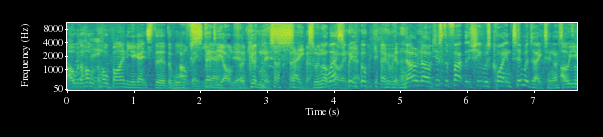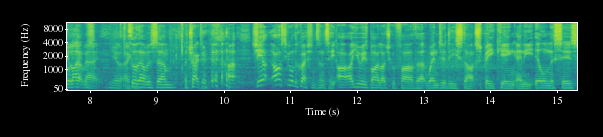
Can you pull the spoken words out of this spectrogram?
Oh, the whole the whole binding against the the wall Oh, thing. steady yeah, on, yeah. for goodness sakes. We're not Well, that's going where there. you're with that. No, no, just the fact that she was quite intimidating. I thought, Oh, you thought like was, that? You like- I thought that was um, attractive. uh, she asking all the questions, doesn't she? Are, are you his biological father? When did he start speaking? Any illnesses?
